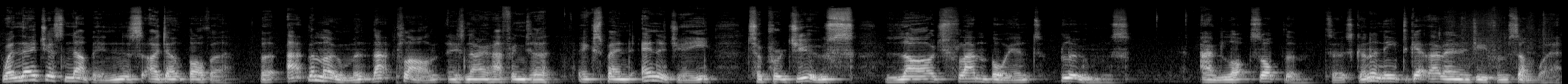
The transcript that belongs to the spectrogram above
When they're just nubbins, I don't bother. But at the moment, that plant is now having to expend energy to produce large flamboyant blooms and lots of them. So it's going to need to get that energy from somewhere.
